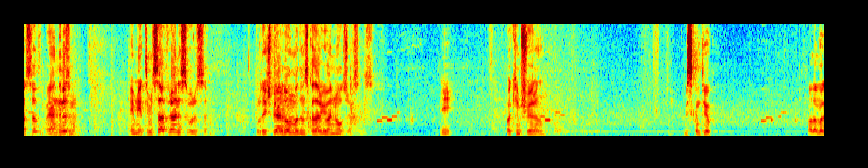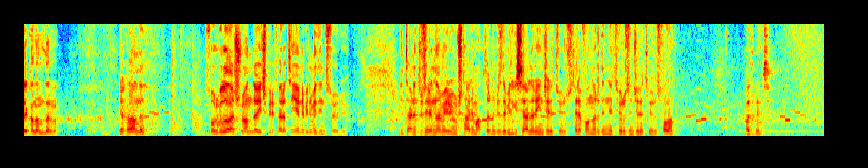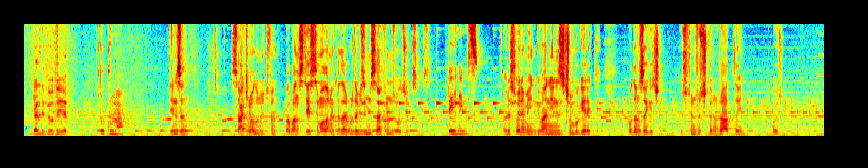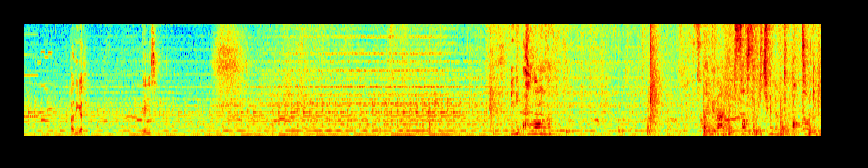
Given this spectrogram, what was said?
Nasıl? Beğendiniz mi? Emniyetin misafirhanesi burası. Burada hiçbir yerde olmadığınız kadar güvenli olacaksınız. İyi. Bakayım şu yaranın. Bir sıkıntı yok. Adamlar yakalandılar mı? Yakalandı. Sorgudalar şu anda hiçbiri Ferhat'ın yerini bilmediğini söylüyor. İnternet üzerinden veriyormuş talimatlarını. Biz de bilgisayarları inceletiyoruz. Telefonları dinletiyoruz, inceletiyoruz falan. Hadi Deniz. Gel de bir odaya yer. Dokunma. Deniz Hanım, sakin olun lütfen. Babanız teslim olana kadar burada bizim misafirimiz olacaksınız. Rehineniz. Öyle söylemeyin. Güvenliğiniz için bu gerekli. Odanıza geçin. Üstünüzü çıkarın, rahatlayın. Buyurun. Hadi gel. Deniz. Beni kullandın. Saf saf içimi döktüm aptal gibi.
